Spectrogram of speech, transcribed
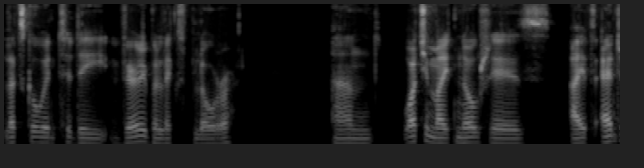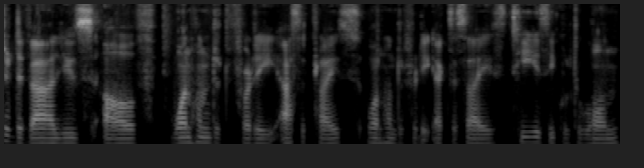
let's go into the variable explorer and what you might note is I've entered the values of 100 for the asset price, 100 for the exercise, t is equal to 1,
